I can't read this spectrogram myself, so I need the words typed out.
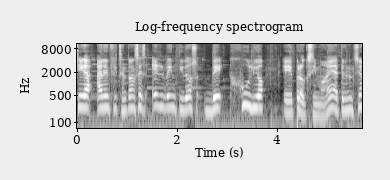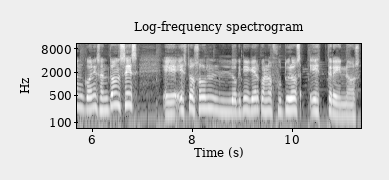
llega a Netflix entonces el 22 de julio eh, próximo. Eh. Atención con eso entonces. Eh, estos son lo que tiene que ver con los futuros estrenos.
